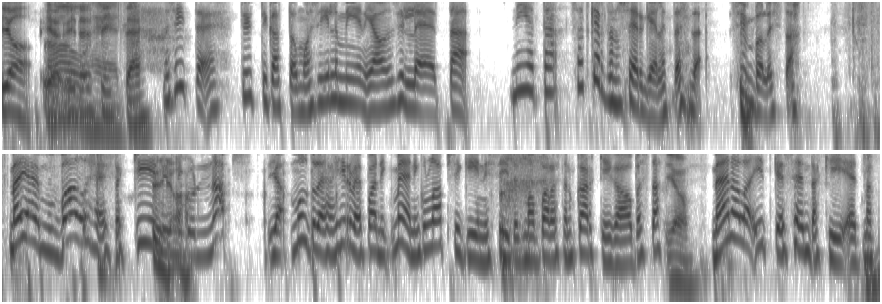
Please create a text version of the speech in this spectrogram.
Joo, ja Kauheeta. miten sitten? No sitten tytti katsoo mua silmiin ja on silleen, että niin että sä oot kertonut Sergeille tästä symbolista. Mä jäin mun valheesta kiinni niin kuin naps. Ja mulla tulee ihan hirveä panikki. Mä jäin niin kuin lapsi kiinni siitä, että mä oon parastanut karkkia kaupasta. Joo. Mä en ala itkeä sen takia, että mä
